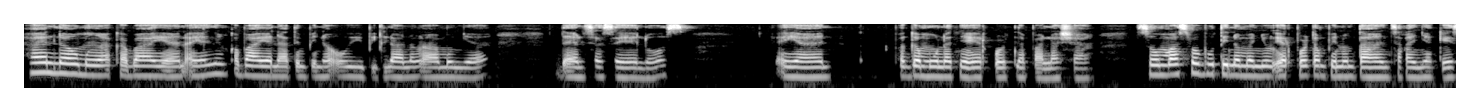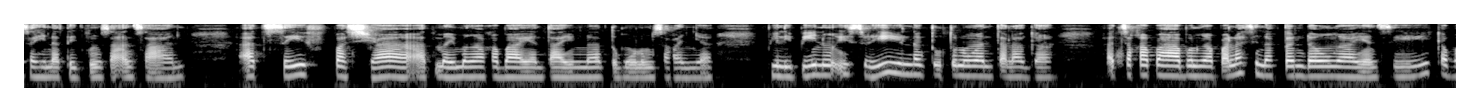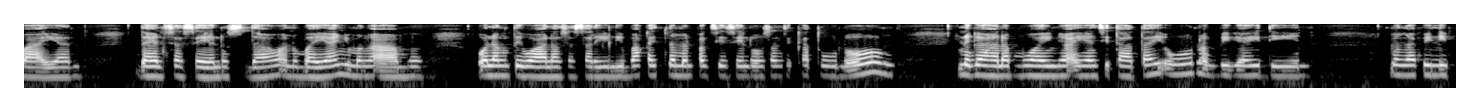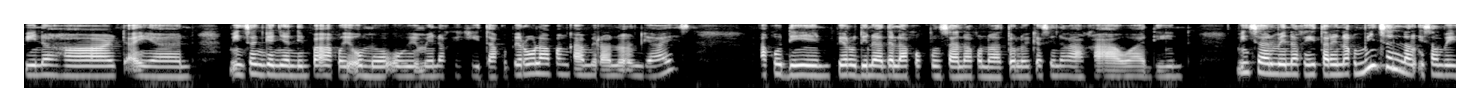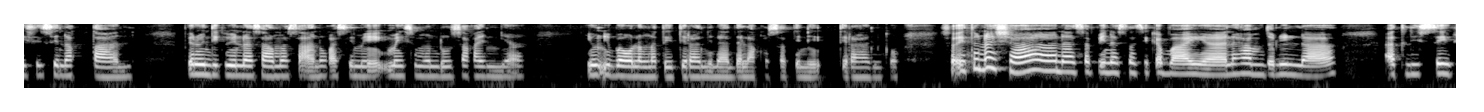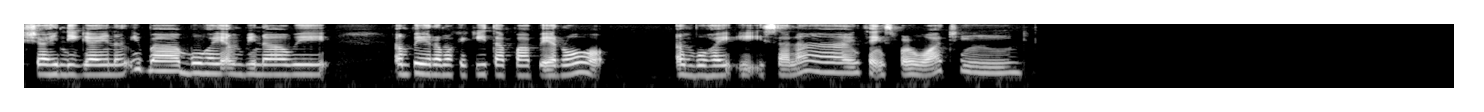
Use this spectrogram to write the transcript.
Hello mga kabayan, ayan yung kabayan natin pinauwi bigla ng amo niya dahil sa selos. Ayan, pagkamulat niya airport na pala siya. So mas mabuti naman yung airport ang pinuntahan sa kanya kaysa hinatid kung saan-saan. At safe pa siya at may mga kabayan tayong na tumulong sa kanya. Pilipino is real, nagtutulungan talaga. At saka pahabol nga pala, sinaktan daw nga yan si kabayan dahil sa selos daw. Ano ba yan? Yung mga amo, walang tiwala sa sarili. Bakit naman pagsiselosan si katulong? Naghahanap buhay nga, ayan si tatay, oh, nagbigay din. Mga Pilipina heart, ayan. Minsan ganyan din pa ako, umuwi, may nakikita ko. Pero wala pang camera noon, guys. Ako din, pero dinadala ko kung saan ako natuloy kasi nakakaawa din. Minsan may nakita rin ako, minsan lang isang beses sinaktan. Pero hindi ko yun nasama sa ano kasi may, may sumundo sa kanya. Yung iba walang natitira, dinadala ko sa tinitirahan ko. So, ito na siya. Nasa Pinas na si Kabayan. Alhamdulillah. At least safe siya. Hindi gaya ng iba. Buhay ang binawi. Ang pera makikita pa. Pero, ang buhay iisa lang. Thanks for watching.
